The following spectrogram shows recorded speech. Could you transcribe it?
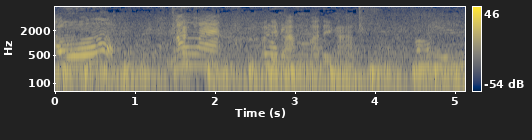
เออ นั่นแหละ สวัสดีครับสวัสดีครับ Oh.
